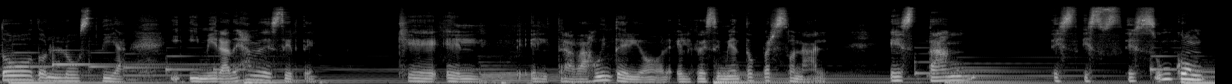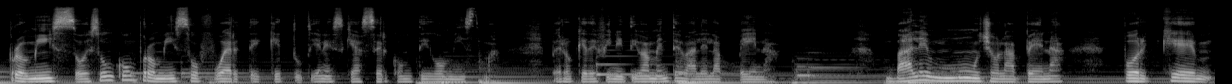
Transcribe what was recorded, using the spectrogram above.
todos los días. Y, mira, déjame decirte que el, trabajo interior, el crecimiento personal, es tan, es, es, un compromiso, es un compromiso fuerte que tú tienes que hacer contigo misma, pero que definitivamente vale la pena. Vale mucho la pena porque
